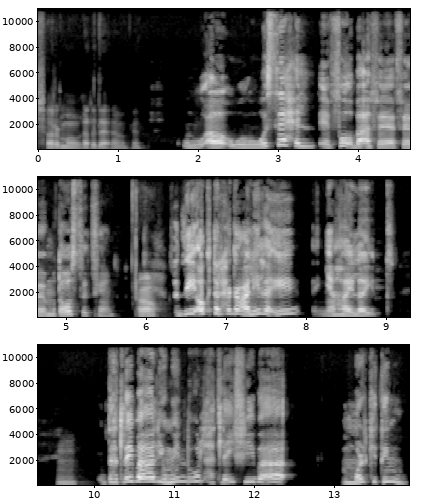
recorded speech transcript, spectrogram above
شرم وغردقة وكده. وآه، والساحل فوق بقى في في المتوسط يعني. آه. فدي أكتر حاجة عليها إيه، يعني highlight. اهم. أنت هتلاقي بقى اليومين دول هتلاقي في بقى marketing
